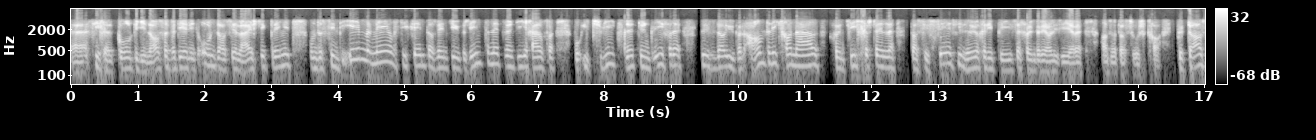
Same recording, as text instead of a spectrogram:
äh, sich eine goldige Nase verdienen und dass sie Leistung bringen. Und das sind immer mehr, was sie sehen, als wenn sie über das Internet einkaufen wollen, die in die Schweiz nicht liefern, weil sie da über andere Kanäle können sicherstellen dass sie sehr viel höhere Preise können realisieren können, als man das sonst kann. Für das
